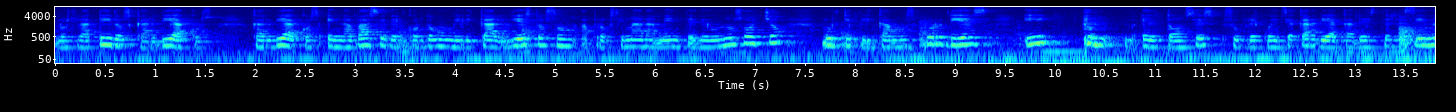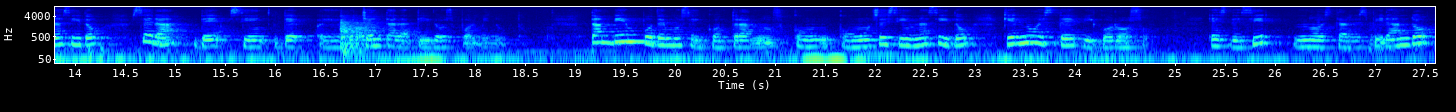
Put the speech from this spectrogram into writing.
los latidos cardíacos cardíacos en la base del cordón umbilical y estos son aproximadamente de unos 8, multiplicamos por 10 y entonces su frecuencia cardíaca de este recién nacido será de, 100, de 80 eh, latidos por minuto. También podemos encontrarnos con, un recién nacido que no esté vigoroso, es decir, no está respirando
